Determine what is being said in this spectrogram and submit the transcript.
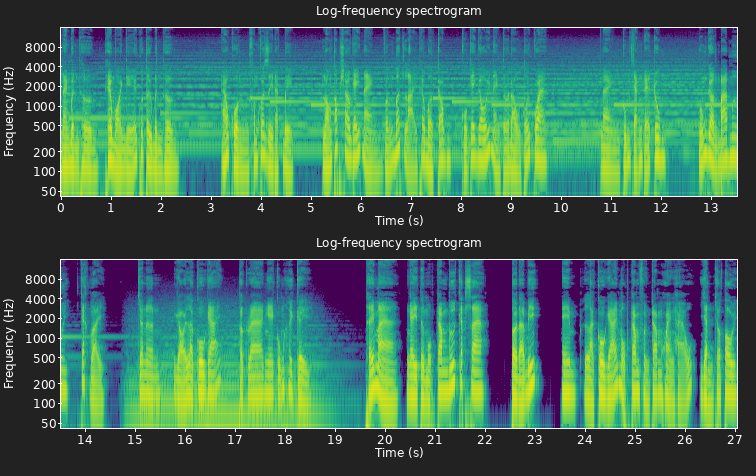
Nàng bình thường, theo mọi nghĩa của từ bình thường. Áo quần không có gì đặc biệt. Lọn tóc sau gáy nàng vẫn bết lại theo bờ cong của cái gối nàng tựa đầu tối qua nàng cũng chẳng trẻ trung, cũng gần 30, chắc vậy. Cho nên gọi là cô gái, thật ra nghe cũng hơi kỳ. Thế mà, ngay từ 100 bước cách xa, tôi đã biết em là cô gái 100% hoàn hảo dành cho tôi.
